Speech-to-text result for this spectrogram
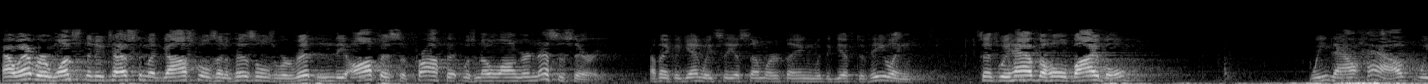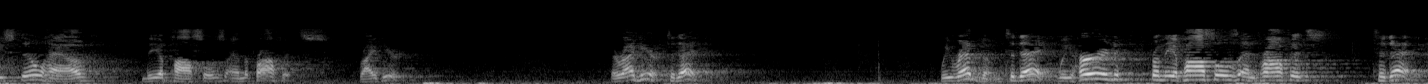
However, once the New Testament Gospels and epistles were written, the office of prophet was no longer necessary. I think again we see a similar thing with the gift of healing. Since we have the whole Bible, we now have, we still have the apostles and the prophets right here. They're right here today. We read them today. We heard from the apostles and prophets today.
